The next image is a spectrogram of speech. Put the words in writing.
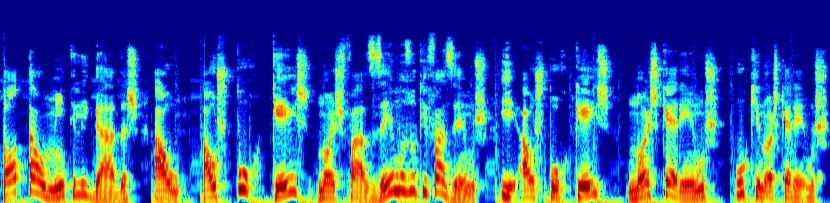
totalmente ligadas ao, aos porquês nós fazemos o que fazemos e aos porquês nós queremos o que nós queremos.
